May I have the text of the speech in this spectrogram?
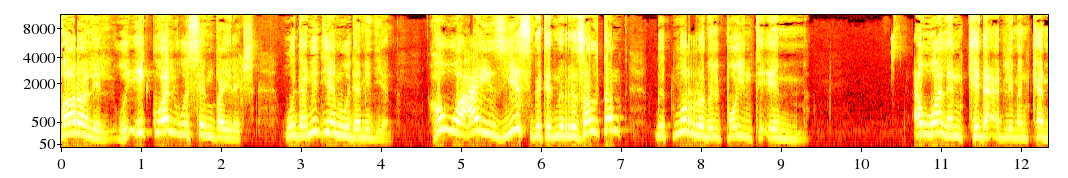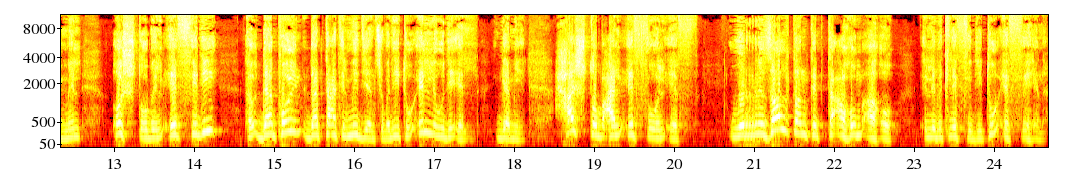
parallel و equal و same direction وده median وده median هو عايز يثبت إن ال resultant بتمر بال point M اولا كده قبل ما نكمل اشطب ال F دي. ده point ده بتاعت ال median. يبقى دي 2 L ودي L. جميل. هشطب على ال F وال F. وال resultant بتاعهم أهو اللي بتلف دي 2 F هنا.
